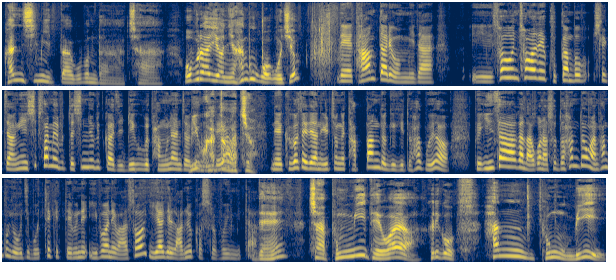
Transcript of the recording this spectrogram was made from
관심이 있다고 본다. 자, 오브라이언이 한국 오죠? 네, 다음 달에 옵니다. 이 서훈 청와대 국가안보실장이 13일부터 16일까지 미국을 방문한 적이 미국 있는데요. 갔다 왔죠. 네, 그것에 대한 일종의 답방격이기도 하고요. 그 인사가 나고 나서도 한동안 한국에 오지 못했기 때문에 이번에 와서 이야기를 나눌 것으로 보입니다. 네. 자, 북미 대화야. 그리고 한 북미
